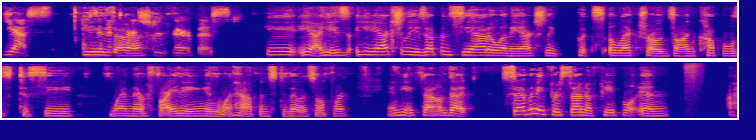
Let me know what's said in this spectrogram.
Yes, he's, he's an uh, attachment uh, therapist he yeah, he's he actually he's up in Seattle and he actually puts electrodes on couples to see when they're fighting and what happens to them and so forth. And he found that 70% of people in uh,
